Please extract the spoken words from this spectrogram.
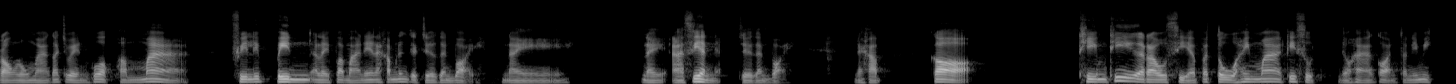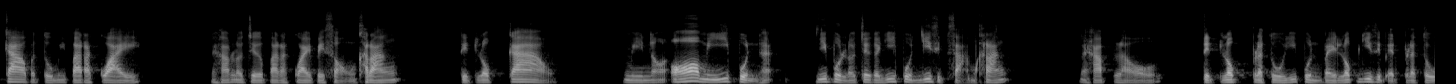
รองลงมาก็จะเป็นพวกพม่า ฟิลิปปินอะไรประมาณนี้นะครับ เนื่องจากเจอกันบ่อยในในอาเซียนเนี่ยเจอกันบ่อยนะครับ ก็ ทีมที่เราเสียประตูให้มากที่สุด เดี๋ยวหาก่อน ตอนนี้มี 9 ประตูมีปารากวัยนะครับ เราเจอปารากวัยไป 2 ครั้ง ติดลบ 9 มีน้อยอ๋อมีญี่ปุ่นฮะญี่ปุ่นเราเจอกับญี่ปุ่น 23 ครั้งนะครับ เราติดลบประตูญี่ปุ่นไปลบ 21 ประตู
